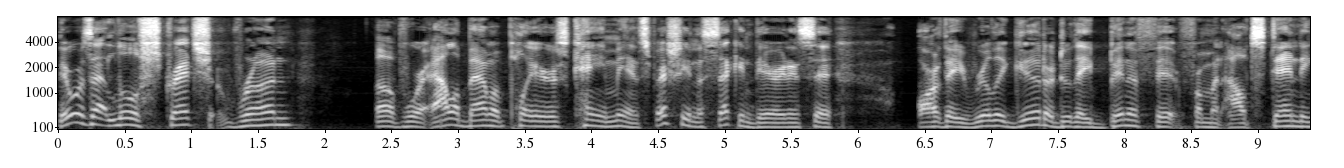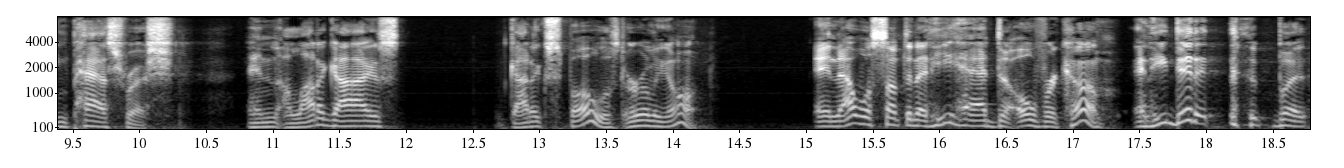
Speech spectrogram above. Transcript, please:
There was that little stretch run of where Alabama players came in, especially in the secondary, and said, are they really good or do they benefit from an outstanding pass rush? And a lot of guys got exposed early on. And that was something that he had to overcome. And he did it. but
